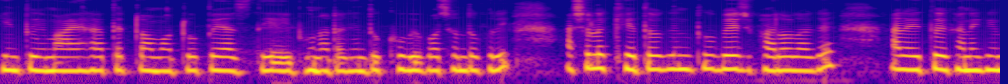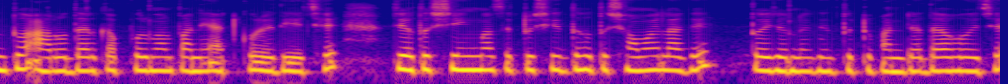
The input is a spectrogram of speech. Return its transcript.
কিন্তু এই মায়ের হাতের টমেটো, পেঁয়াজ দিয়ে এই ভুনাটা কিন্তু খুবই পছন্দ করি। আসলে খেতেও কিন্তু বেশ ভালো লাগে। আর এই তো এখানে কিন্তু আরও দেড় কাপ পরিমাণ পানি অ্যাড করে দিয়েছে। যেহেতু শিং মাছ একটু সিদ্ধ হতে সময় লাগে, তো এই জন্য কিন্তু একটু পানিটা দেওয়া হয়েছে।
